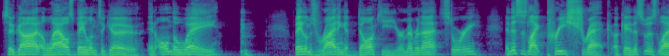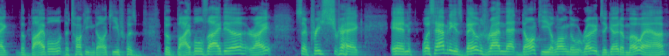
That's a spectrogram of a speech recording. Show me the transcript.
so God allows Balaam to go, and on the way, Balaam's riding a donkey. You remember that story? And this is like pre Shrek, okay? This was like the Bible, the talking donkey was the Bible's idea, right? So pre Shrek. And what's happening is Balaam's riding that donkey along the road to go to Moab,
